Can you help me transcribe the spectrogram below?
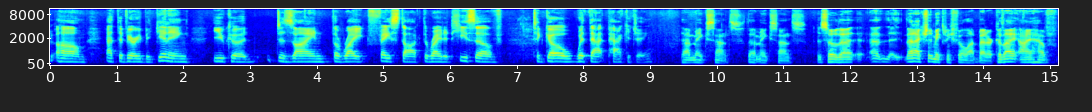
um, at the very beginning, you could design the right face stock, the right adhesive to go with that packaging. That makes sense. That makes sense. So that uh, that actually makes me feel a lot better because I, I have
